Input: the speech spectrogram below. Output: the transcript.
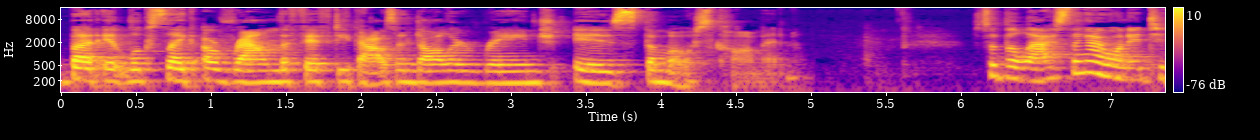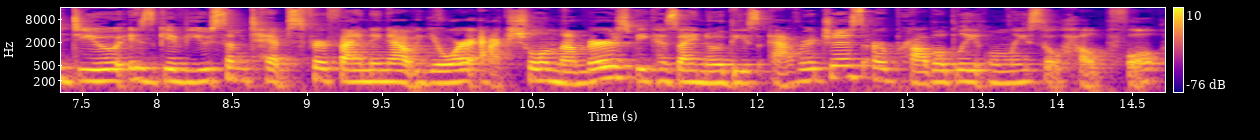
but it looks like around the $50,000 range is the most common. So the last thing I wanted to do is give you some tips for finding out your actual numbers because I know these averages are probably only so helpful.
